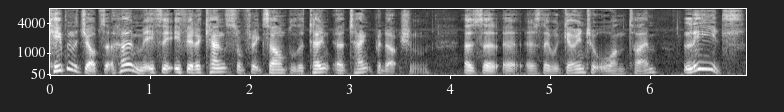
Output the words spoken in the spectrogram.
Keeping the jobs at home. If they, if it had cancelled, for example, the tank, uh, tank production as uh, uh, as they were going to at one time, Leeds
